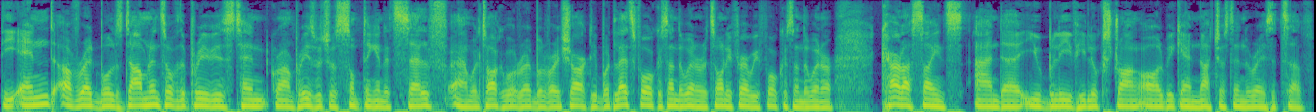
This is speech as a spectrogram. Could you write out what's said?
the end of Red Bull's dominance over the previous 10 Grand Prix, which was something in itself. And we'll talk about Red Bull very shortly. But let's focus on the winner. It's only fair we focus on the winner, Carlos Sainz. And uh, you believe he looks strong all weekend, not just in the race itself.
